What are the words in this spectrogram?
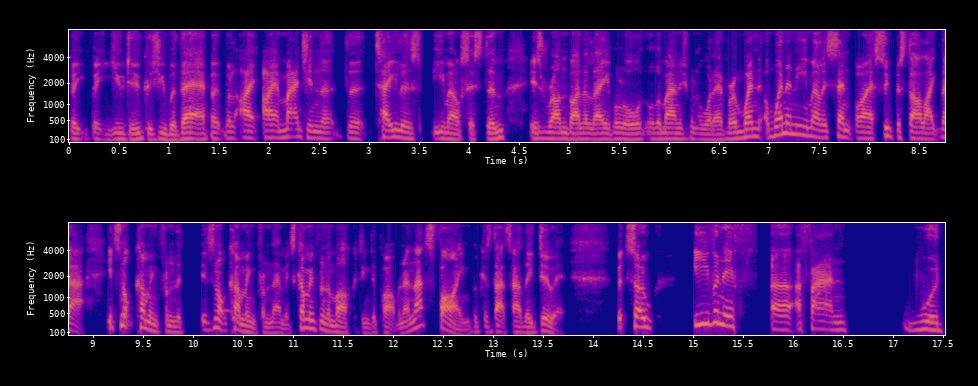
but, but you do because you were there. But, but I, I imagine that the Taylor's email system is run by the label or, or the management or whatever. And when when an email is sent by a superstar like that, it's not coming from the it's not coming from them. It's coming from the marketing department, and that's fine because that's how they do it. But so even if uh, a fan would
